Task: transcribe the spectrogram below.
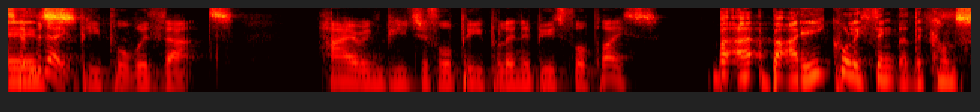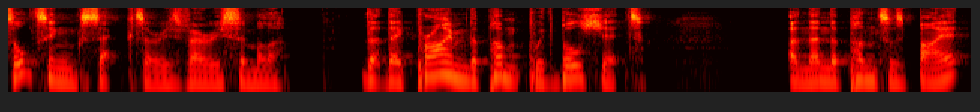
to intimidate people with that hiring beautiful people in a beautiful place. But I, but I equally think that the consulting sector is very similar. That they prime the pump with bullshit, and then the punters buy it.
